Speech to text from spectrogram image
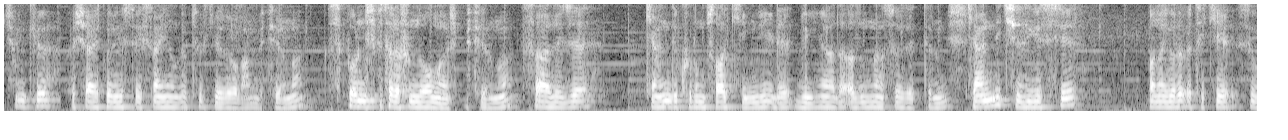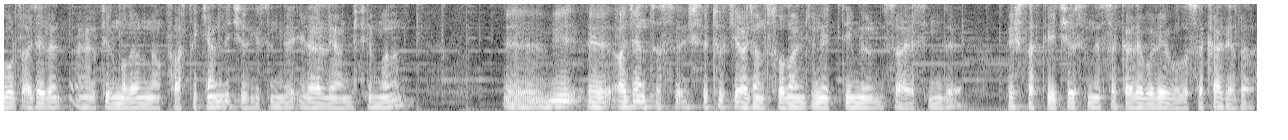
Çünkü aşağı yukarı 180 yıldır Türkiye'de olan bir firma. Sporun hiçbir tarafında olmamış bir firma. Sadece kendi kurumsal kimliğiyle dünyada adından söz ettirmiş. Kendi çizgisi bana göre öteki sigorta acelen e, firmalarından farklı. Kendi çizgisinde ilerleyen bir firmanın e, bir acentası, işte Türkiye acentası olan Cüneyt Demir'in sayesinde 5 dakika içerisinde Sakarya Voleybol'a Sakarya'da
